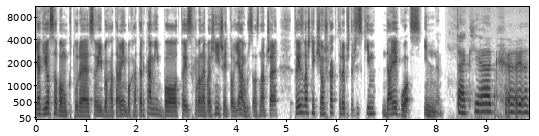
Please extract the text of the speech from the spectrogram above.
jak i osobom, które są jej bohaterami, bohaterkami, bo to jest chyba najważniejsze i to ja już zaznaczę. To jest właśnie książka, która przede wszystkim daje głos innym. Tak, jak e,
